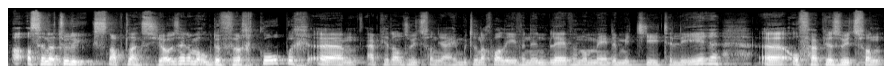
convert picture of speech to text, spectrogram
als je natuurlijk snapt langs jou zijn, maar ook de verkoper, uh, heb je dan zoiets van, ja, je moet er nog wel even in blijven om mij de métier te leren? Uh, of heb je zoiets van,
